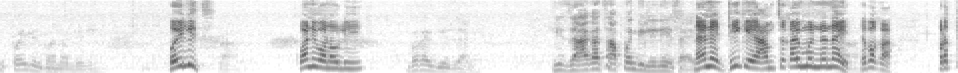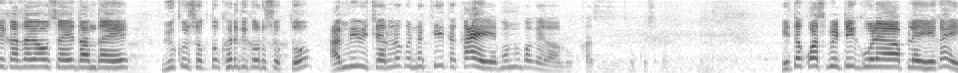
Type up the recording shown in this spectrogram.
ती पहिलीच बनवलेली. पहिलीच? हा. कोणी बनवली बरेच दिवस झाले. ही जागाच आपण दिलेली आहे साहेब. नाही नाही ठीक आहे आमचं काही म्हणणं नाही. हे. बघा प्रत्येकाचा व्यवसाय आहे, धंदा आहे. विकू शकतो खरेदी करू शकतो. आम्ही विचारलं की नक्की इथं काय आहे? म्हणून बघायला आलो खास चौकशी करायला. इथं कॉस्मेटिक गोळ्या आपले हे काय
